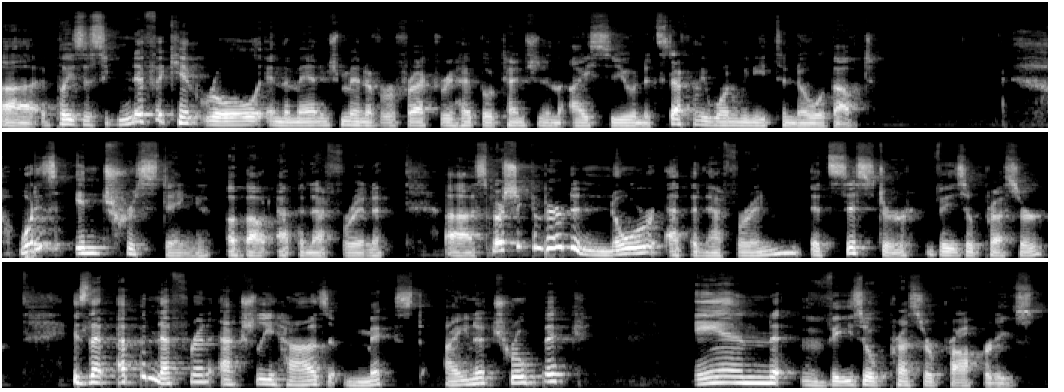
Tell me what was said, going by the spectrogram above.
Uh, it plays a significant role in the management of refractory hypotension in the ICU, and it's definitely one we need to know about. What is interesting about epinephrine, uh, especially compared to norepinephrine, its sister vasopressor, is that epinephrine actually has mixed inotropic and vasopressor properties.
